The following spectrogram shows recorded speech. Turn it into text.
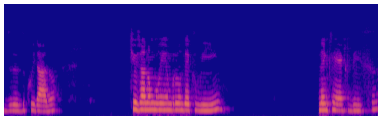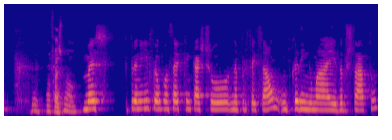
de, de cuidado, que eu já não me lembro onde é que li, nem quem é que disse. Não faz mal. Mas que para mim foi um conceito que encaixou na perfeição, um bocadinho mais abstrato,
